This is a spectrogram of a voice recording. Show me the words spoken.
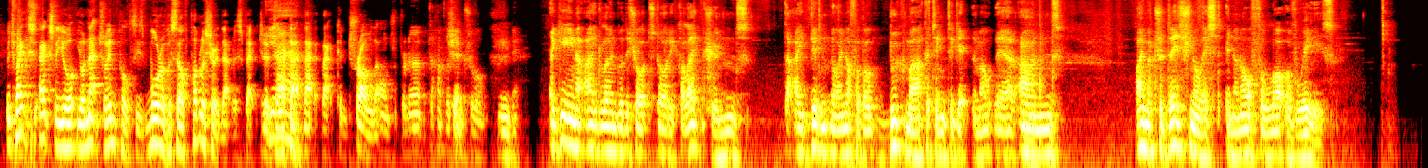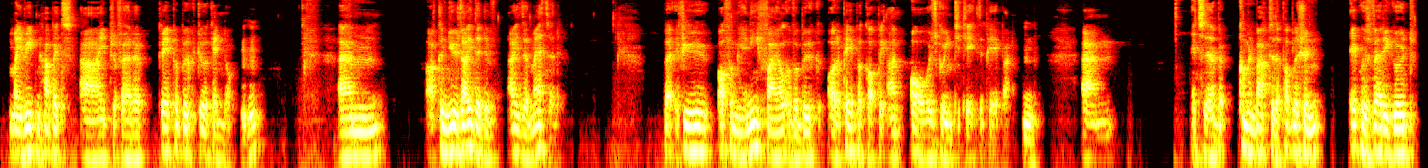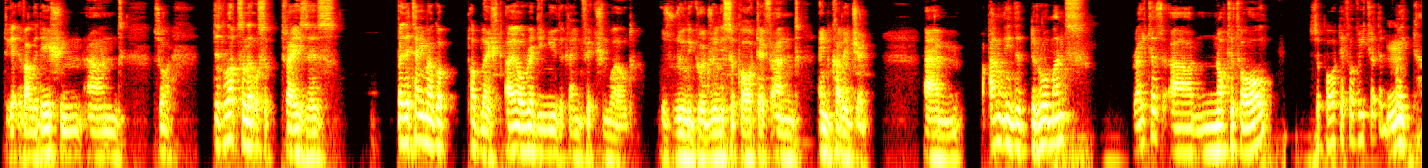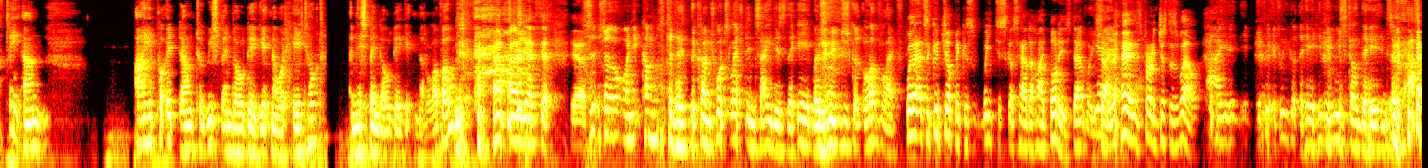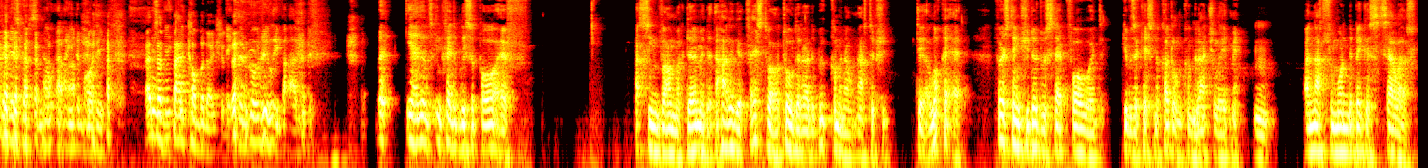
Which makes actually your, your natural impulse is more of a self publisher in that respect. You know, to have that, that, that control, that entrepreneur. To have the control. Mm. Again, I'd learned with the short story collections that I didn't know enough about book marketing to get them out there. And I'm a traditionalist in an awful lot of ways. My reading habits, I prefer a paper book to a Kindle. Mhm. Um, I can use either either method. But if you offer me an e-file of a book or a paper copy, I'm always going to take the paper. Mm. Um, it's a bit coming back to the publishing. It was very good to get the validation, and so on. there's lots of little surprises. By the time I got published, I already knew the crime fiction world was really good, really supportive and encouraging. Um, apparently, the, the romance writers are not at all supportive of each other, Mm. like Catty. And I put it down to we spend all day getting our hate out, and they spend all day getting their love out. yes, yes, yes. so, so when it comes to the, the crunch, what's left inside is the hate, whereas we've just got the love left. Well, that's a good job because we discuss how to hide bodies, don't we? Yeah. So it's probably just as well. Aye, if, if we got the hate, if we still the hate inside after discussing how to hide a body, That's a bad combination. it could go really bad. But yeah, that was incredibly supportive. I seen Val McDermid at the Harrogate Festival. I told her I had a book coming out and asked if she'd take a look at it. First thing she did was step forward, give us a kiss and a cuddle, and congratulate me. Mm. And that's from one of the biggest sellers.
